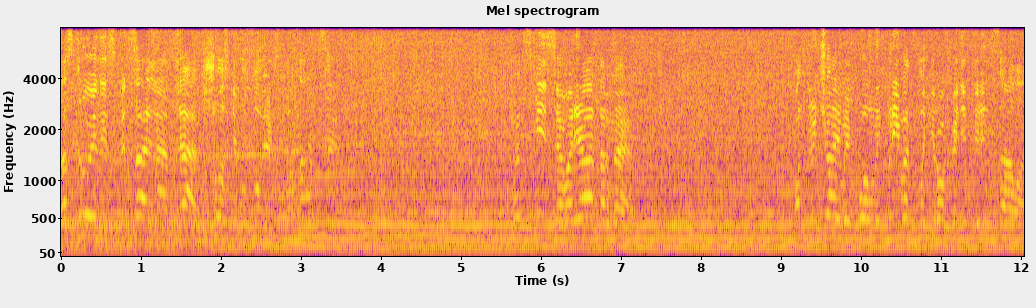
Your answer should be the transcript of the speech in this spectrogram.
настроенный специально для жестких условий Трансмиссия вариаторная, подключаемый полный привод с блокировкой дифференциала.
